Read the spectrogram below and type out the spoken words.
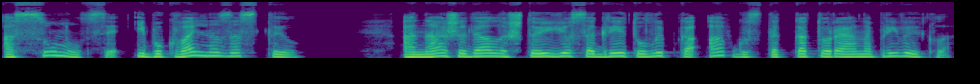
осунулся и буквально застыл. Она ожидала, что ее согреет улыбка Августа, к которой она привыкла,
